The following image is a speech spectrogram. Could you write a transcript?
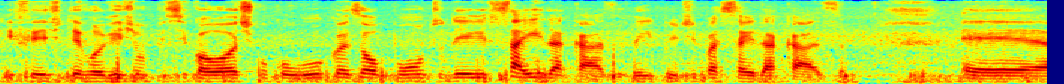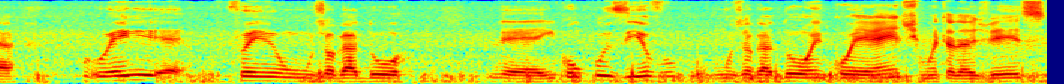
que fez terrorismo psicológico com o Lucas ao ponto dele sair da casa, dele pedir para sair da casa. É, ele é, foi um jogador é, inconclusivo, um jogador incoerente muitas das vezes.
